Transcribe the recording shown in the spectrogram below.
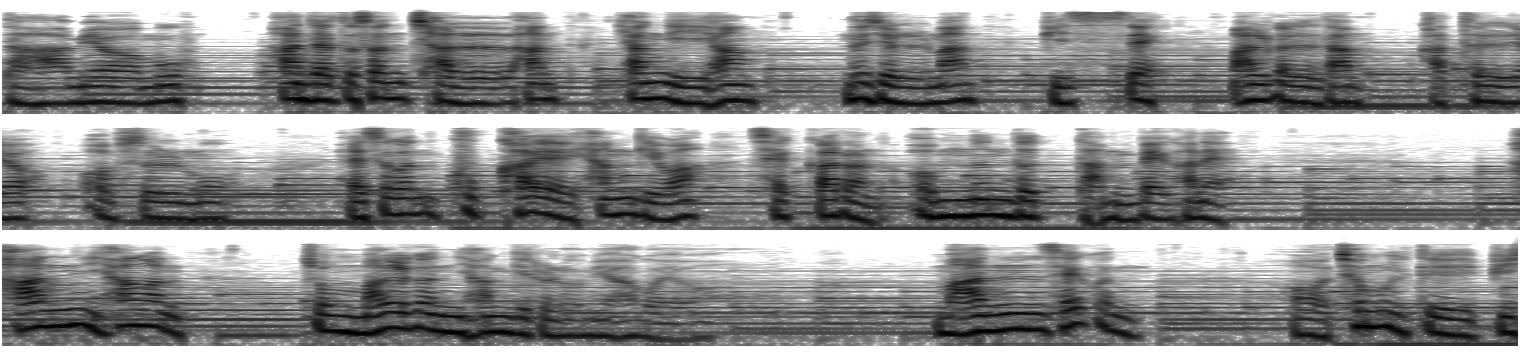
다묘무 한자 뜻은 찰한 향기향 늦을만 빛색 맑을담 같을려 없을무 해석은 국화의 향기와 색깔은 없는 듯 담백하네. 한향은 좀 맑은 향기를 의미하고요. 만색은 어, 저물 때의 빛,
